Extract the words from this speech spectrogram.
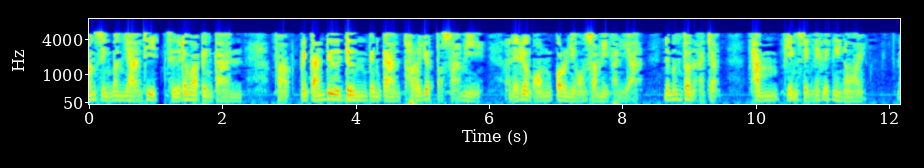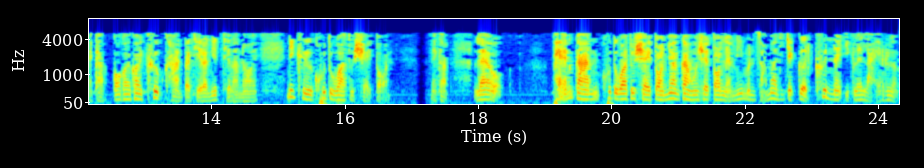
บางสิ่งบางอย่างที่ถือได้ว่าเป็นการฝากเป็นการดื้อดึง เป็นการทรยศต่อสามี ในเรื่องของกรณีของสามีภรรยา ในเบื้องต้นอาจจะทำเพียงสิ่งเล็กๆน้อยๆนะครับ ก็ค่อยๆ คืบคลานไปทีละนิดทีละน้อย นี่คือخطوات الشيطانนะครับ แล้ว แผนการخطوات الشيطانย่างก้าวของชัยตอนแบบนี้มันสามารถที่จะเกิดขึ้นในอีกหลาย ๆ เรื่อง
